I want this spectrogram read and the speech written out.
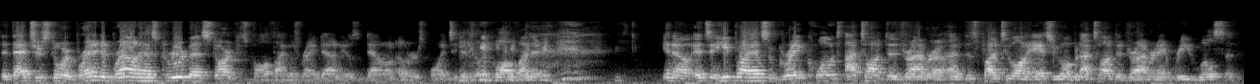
that's your story. Brandon Brown has career best start because qualifying was rained down he was down on owner's points. He didn't really qualify there. You know, it's a, he probably has some great quotes. I talked to a driver. Uh, this is probably too long to answer you all, but I talked to a driver named Reed Wilson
